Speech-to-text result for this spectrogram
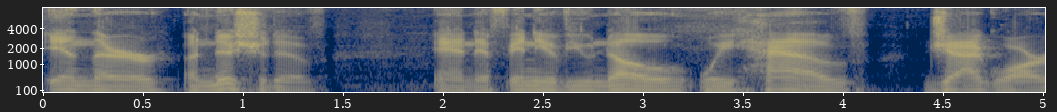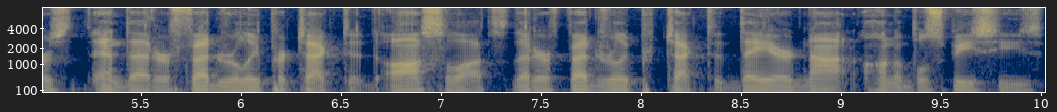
in their initiative. And if any of you know, we have jaguars and that are federally protected, ocelots that are federally protected. They are not huntable species.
